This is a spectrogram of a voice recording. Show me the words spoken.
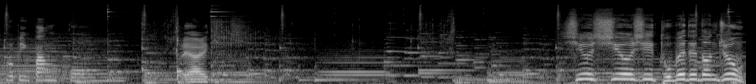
코코빙 빵뽕 레알 키키 시옷시옷이 도배되던 중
